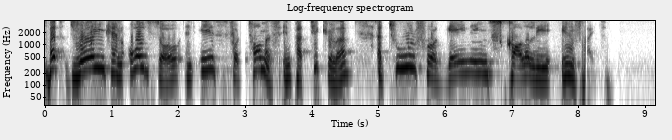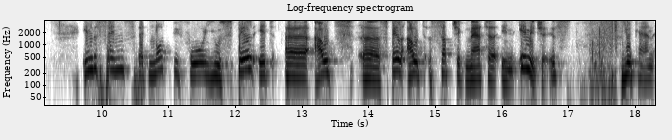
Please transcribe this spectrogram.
But drawing can also, and is for Thomas in particular, a tool for gaining scholarly insight in the sense that not before you spell it uh, out, uh, spell out a subject matter in images, you can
